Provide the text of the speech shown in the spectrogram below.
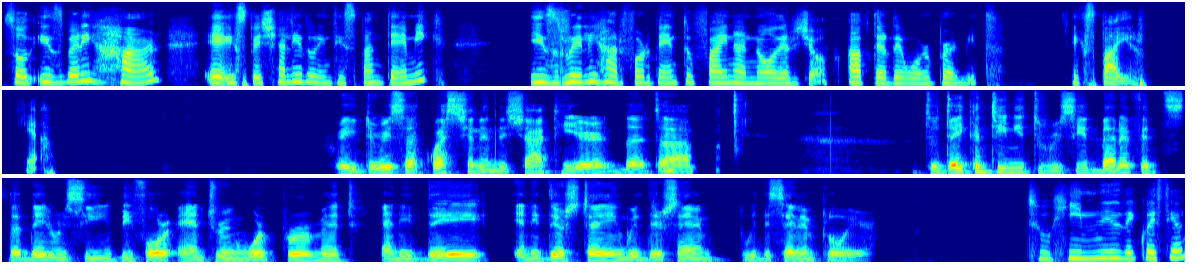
So it's very hard, eh, especially during this pandemic, it's really hard for them to find another job after the work permit expired. Yeah. Great. There is a question in the chat here that uh, do they continue to receive benefits that they received before entering work permit, and if they and if they're staying with their same with the same employer? To him is the question.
